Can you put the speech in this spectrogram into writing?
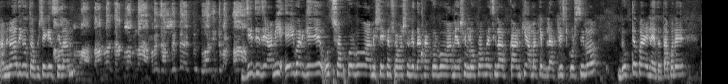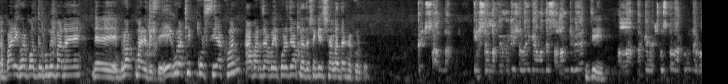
আমি নয় দিগন্ত অফিসে গেছিলাম। জি জি জি আমি এইবার গিয়ে উৎসব করব। আমি সেখানে সবার সঙ্গে দেখা করব। আমি আসলে লো প্রোফাইল ছিলাম। কারণ কি আমাকে ব্ল্যাক লিস্ট করছিল। ঢুকতে পারি নাই তো তারপরে বাড়িঘর বদ্ধভূমি বানায় ব্লক মারে দিছে। এইগুলা ঠিক করছি এখন আবার যাব এরপরে যে আপনাদের সঙ্গে ইনশাল্লাহ দেখা করব। ইনশাআল্লাহ। ইনশাআল্লাহ ফ্যামিলি সবাইকে আমাদের সালাম দিবেন। জি। আল্লাহ আপনাকে সুস্থ রাখুন এবং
